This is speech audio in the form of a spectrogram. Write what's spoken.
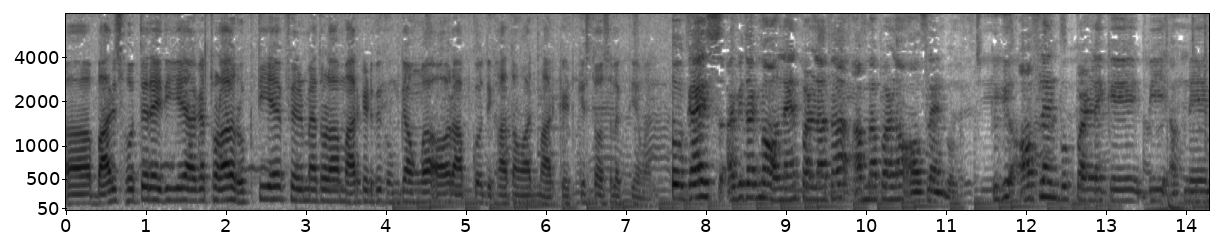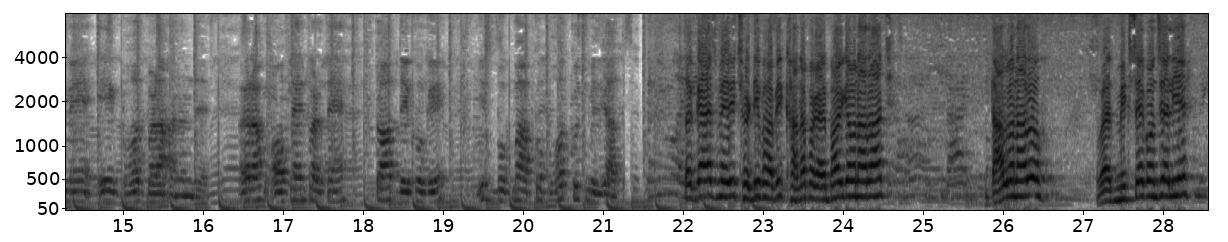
बारिश होते रहती है अगर थोड़ा रुकती है फिर मैं थोड़ा मार्केट भी घूम के आऊँगा और आपको दिखाता हूँ आज मार्केट किस तरह तो से लगती है हमारी। तो गैस अभी तक मैं ऑनलाइन पढ़ रहा था अब मैं पढ़ रहा हूँ ऑफलाइन बुक क्योंकि ऑफलाइन बुक पढ़ने के भी अपने में एक बहुत बड़ा आनंद है। अगर आप ऑफलाइन पढ़ते हैं तो आप देखोगे इस बुक में आपको बहुत कुछ मिल जाता है। तो गैस मेरी छोटी भाभी खाना पका भाभी क्या बना रहा आज? दाल बना रहा हो? मिक्स है कौन सी वाली है?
